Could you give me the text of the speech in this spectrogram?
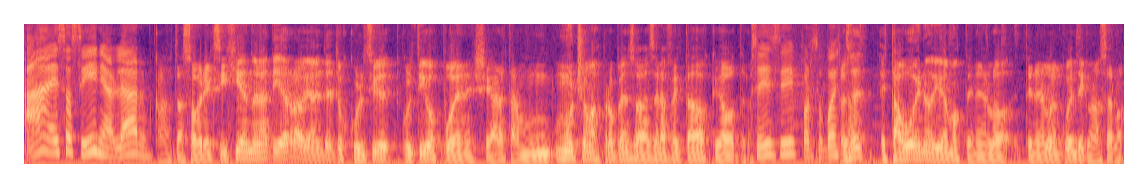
Ah, eso sí, ni hablar. Cuando estás sobreexigiendo una tierra, obviamente tus culti- cultivos pueden llegar a estar mu- mucho más propensos a ser afectados que otros. Sí, sí, por supuesto. Entonces está bueno, digamos, tenerlo, tenerlo en cuenta y conocerlo.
